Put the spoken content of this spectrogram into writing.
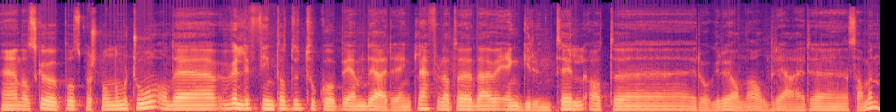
da skal vi på spørsmål nummer to. og Det er veldig fint at du tok opp EMDR, egentlig. For eh, det er jo en grunn til at eh, Roger og Janne aldri er sammen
